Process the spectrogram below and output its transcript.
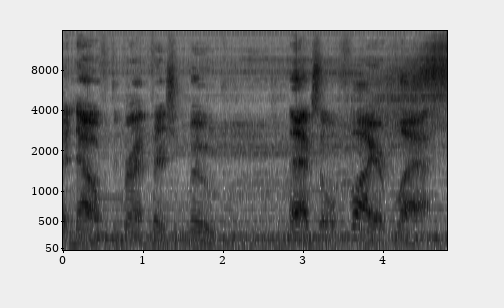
And now for the grand finishing move. Axel Fire Blast.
